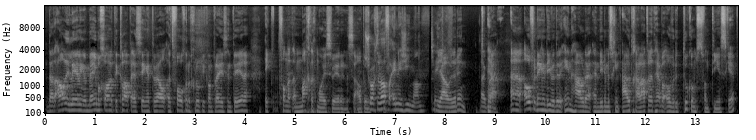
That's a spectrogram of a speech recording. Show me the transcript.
dat al die leerlingen mee begonnen te klappen en zingen terwijl het volgende groepje kon presenteren. Ik vond dat een machtig mooie sfeer in de zaal toen. Zorgt er wel voor energie, man. Die houden we erin. Ja. Eh, over dingen die we erin houden en die er misschien uitgaan. Laten we het hebben over de toekomst van Teamskip.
